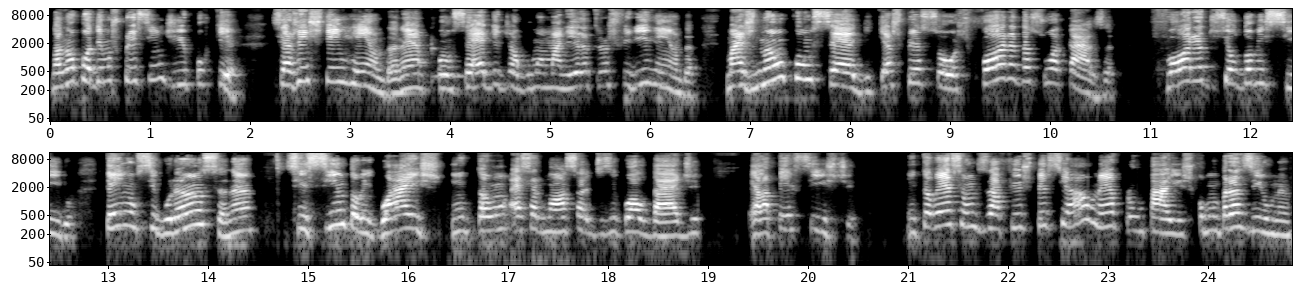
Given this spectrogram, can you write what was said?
nós não podemos prescindir, porque se a gente tem renda, né, consegue de alguma maneira transferir renda, mas não consegue que as pessoas fora da sua casa, fora do seu domicílio, tenham segurança, né, se sintam iguais, então essa nossa desigualdade ela persiste. Então, esse é um desafio especial né, para um país como o Brasil. Né?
